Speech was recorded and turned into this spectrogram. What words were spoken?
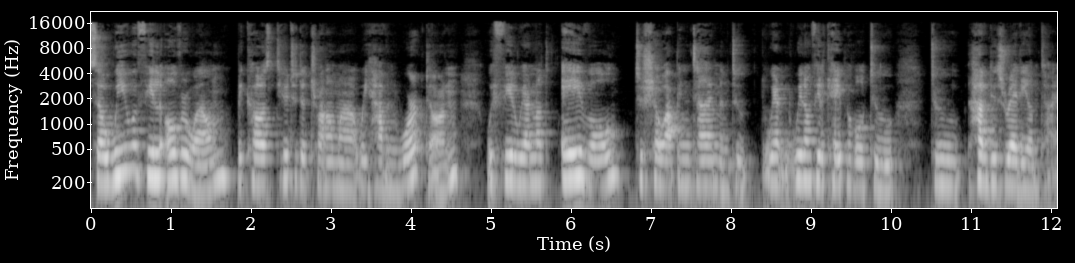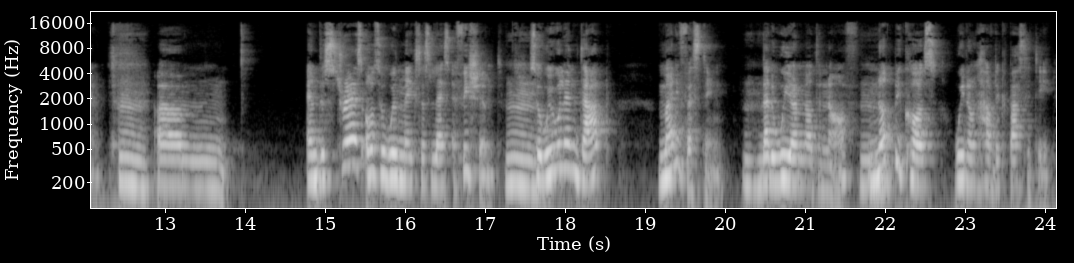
So we will feel overwhelmed because due to the trauma we haven't worked on, we feel we are not able to show up in time and to we, are, we don't feel capable to to have this ready on time. Hmm. Um, and the stress also will make us less efficient. Hmm. So we will end up manifesting mm-hmm. that we are not enough, hmm. not because we don't have the capacity.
